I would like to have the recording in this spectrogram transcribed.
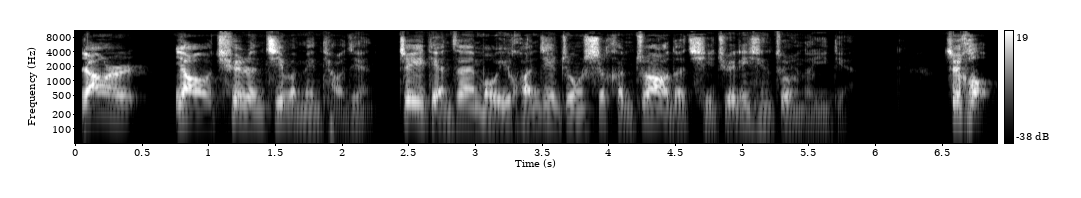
然而要确认基本面条件，这一点在某一环境中是很重要的，起决定性作用的一点。最后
